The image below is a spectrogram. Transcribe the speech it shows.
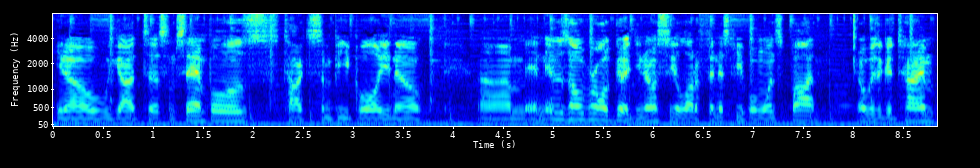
you know we got uh, some samples, talked to some people, you know, um, and it was overall good. You know, see a lot of fitness people in one spot. Always a good time.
